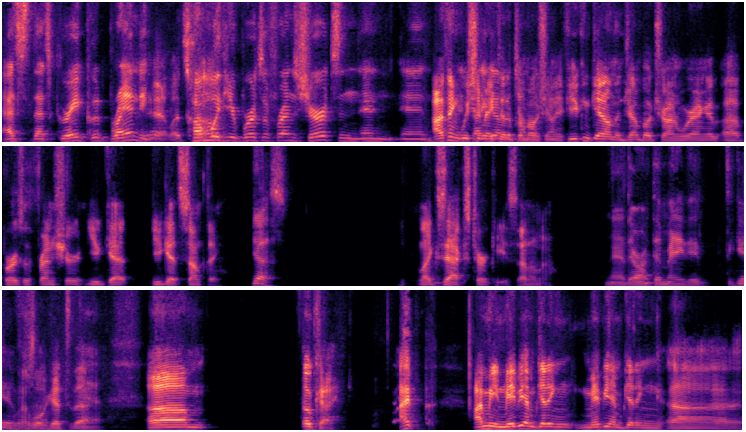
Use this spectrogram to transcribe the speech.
that's that's great. Good branding. Yeah, let's Come go. with your Birds of Friends shirts and and and. I think and we should make that a promotion. Jumbotron. If you can get on the jumbotron wearing a, a Birds with Friends shirt, you get you get something Yes. like Zach's turkeys. I don't know. Yeah, there aren't that many to, to give. Well, so, we'll get to that. yeah. Um, okay. I, I mean, maybe I'm getting, maybe I'm getting, uh,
